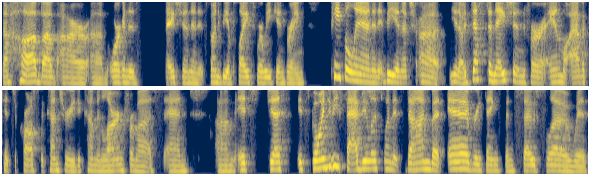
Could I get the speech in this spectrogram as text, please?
the hub of our um, organization. And it's going to be a place where we can bring people in and it be a uh, you know a destination for animal advocates across the country to come and learn from us and um, it's just it's going to be fabulous when it's done but everything's been so slow with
